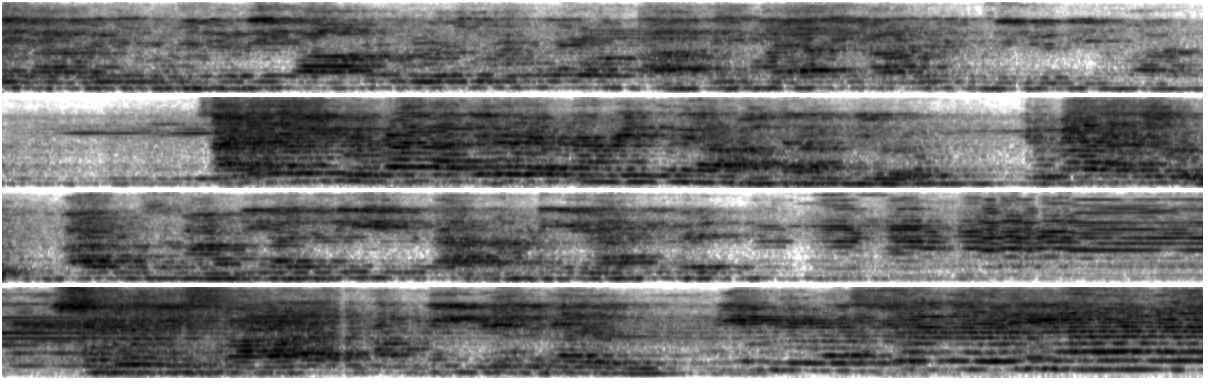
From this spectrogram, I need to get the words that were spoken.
आदि काल के पुण्य करने का आठ करोड़ लोगों को हम आदि माया के काल में पुण्य करने हमारा। सागर जी की कृपा करते हो अपना मेरे पर हाथ रखते हो। कृपा करते हो और हम समाप्ति का चलिए एक धारणा पढ़िए आपकी फिर सभी इस बार अपनी मेल पर ये विवश चढ़िया मेरा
